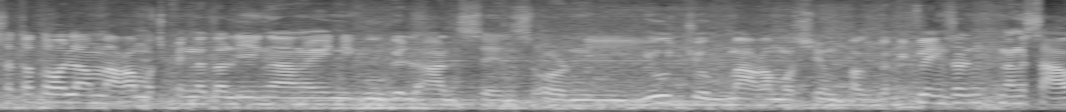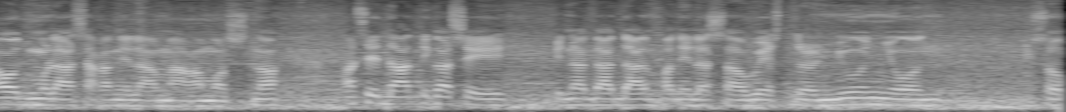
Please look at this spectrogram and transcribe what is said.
sa totoo lang mga kamos pinadali nga ngayon ni Google AdSense or ni YouTube mga kamos yung sa- ng sahod mula sa kanila mga kamos no? kasi dati kasi pinadadaan pa nila sa Western Union so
